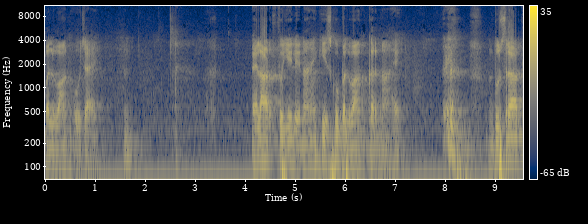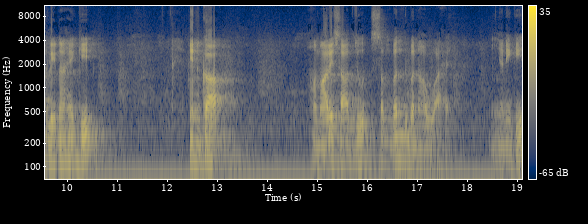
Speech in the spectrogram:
बलवान हो जाए। पहला अर्थ तो ये लेना है कि इसको बलवान करना है। दूसरा अर्थ लेना है कि इनका हमारे साथ जो संबंध बना हुआ है, यानी कि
